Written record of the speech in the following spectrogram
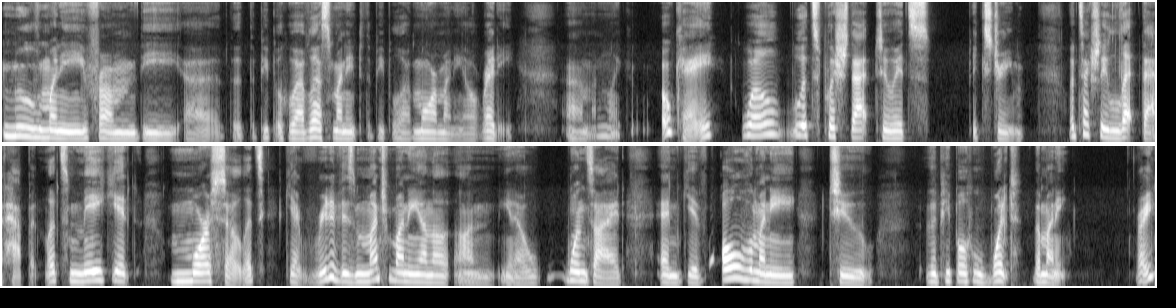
move money from the, uh, the, the people who have less money to the people who have more money already. Um, I'm like, okay, well, let's push that to its extreme. Let's actually let that happen. Let's make it more so. Let's get rid of as much money on the on you know one side and give all the money to the people who want the money, right?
